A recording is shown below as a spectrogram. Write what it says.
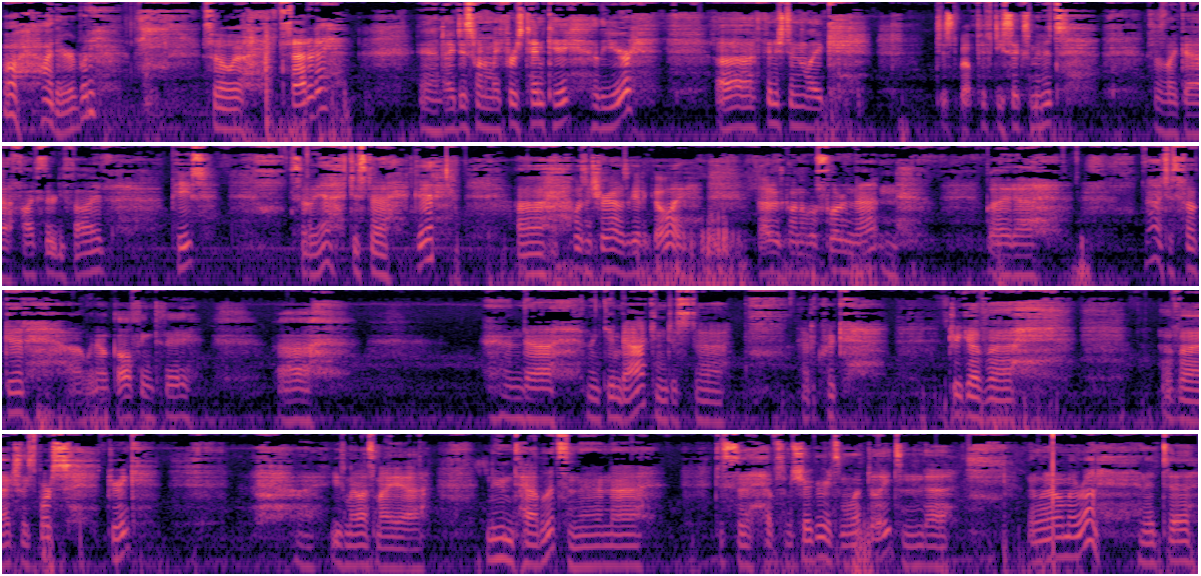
Oh, hi there, everybody. So, uh, it's Saturday, and I just went my first 10K of the year. Uh, finished in like just about 56 minutes. This is like a 535 pace. So yeah, just uh, good. Uh, I wasn't sure I was gonna go. I thought I was going a little slower than that, and but uh, no, it just felt good. Uh, went out golfing today. And, uh, and then came back and just uh, had a quick drink of uh, of uh, actually sports drink. I used my last my uh, Nuun tablets and then uh, just have some sugar and some electrolytes and then went out on my run and it it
